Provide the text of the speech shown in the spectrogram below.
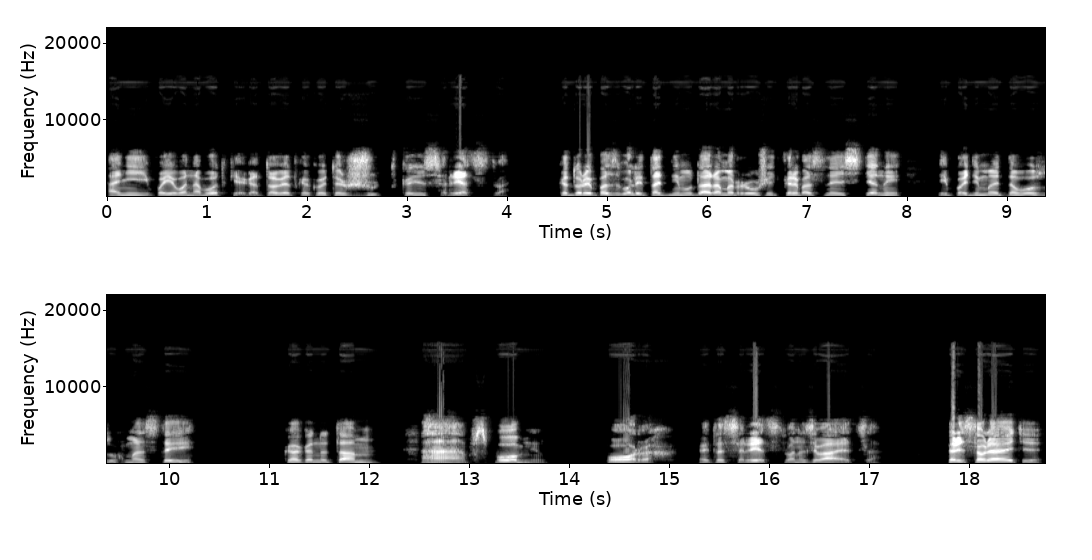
они по его наводке готовят какое-то жуткое средство, которое позволит одним ударом рушить крепостные стены и поднимать на воздух мосты. Как оно там? А, вспомнил. Порох. Это средство называется. Представляете,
